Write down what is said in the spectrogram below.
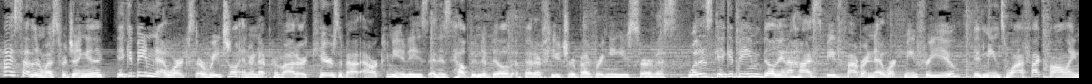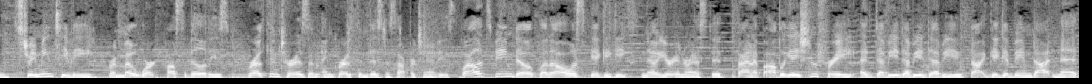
Hi, Southern West Virginia. Gigabeam Networks, a regional internet provider, cares about our communities and is helping to build a better future by bringing you service. What does Gigabeam building a high speed fiber network mean for you? It means Wi Fi calling, streaming TV, remote work possibilities, growth in tourism, and growth in business opportunities. While it's being built, let all us Giga Geeks know you're interested. Sign up obligation free at www.gigabeam.net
